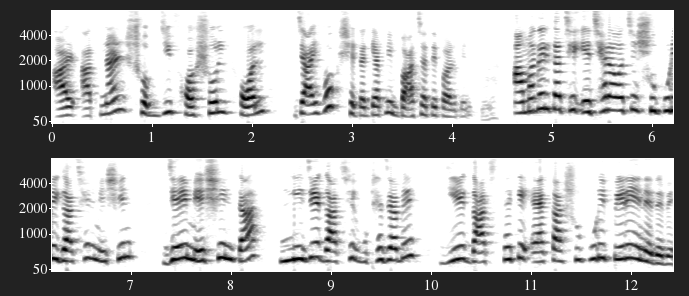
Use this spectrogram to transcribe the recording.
আর আপনার সবজি, ফসল, ফল যাই হোক সেটাকে আপনি বাঁচাতে পারবেন। আমাদের কাছে এছাড়াও আছে সুপুরি গাছের মেশিন যেই মেশিনটা নিজে গাছে উঠে যাবে গিয়ে গাছ থেকে একা সুপুরি পেরে এনে দেবে।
